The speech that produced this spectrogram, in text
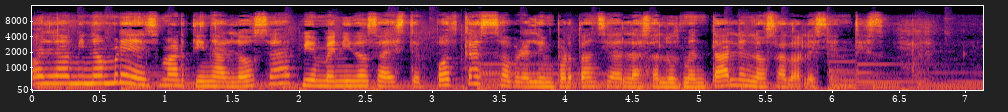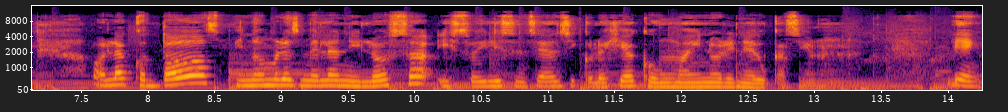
Hola, mi nombre es Martina Loza. Bienvenidos a este podcast sobre la importancia de la salud mental en los adolescentes. Hola con todos, mi nombre es Melanie Loza y soy licenciada en psicología con un minor en educación. Bien,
